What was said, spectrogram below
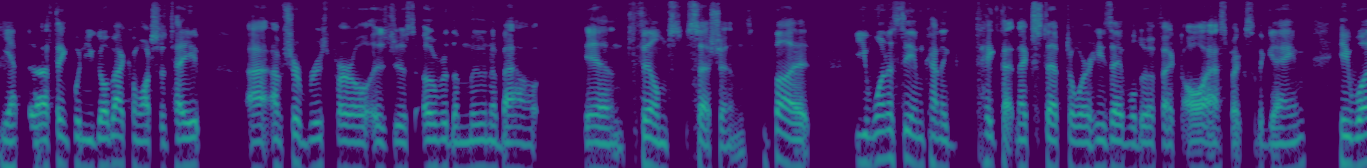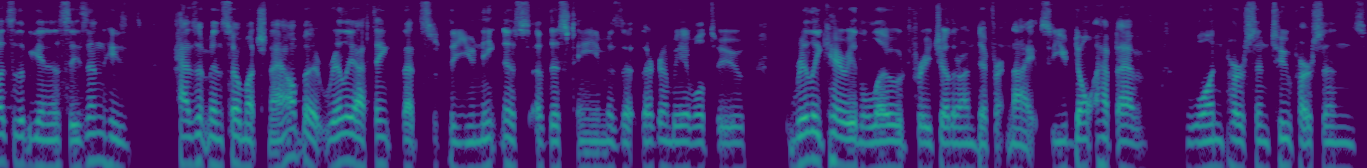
Yep. That I think when you go back and watch the tape, I, I'm sure Bruce Pearl is just over the moon about in film sessions, but you want to see him kind of take that next step to where he's able to affect all aspects of the game. He was at the beginning of the season. He hasn't been so much now, but really I think that's the uniqueness of this team is that they're going to be able to really carry the load for each other on different nights. You don't have to have one person, two persons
